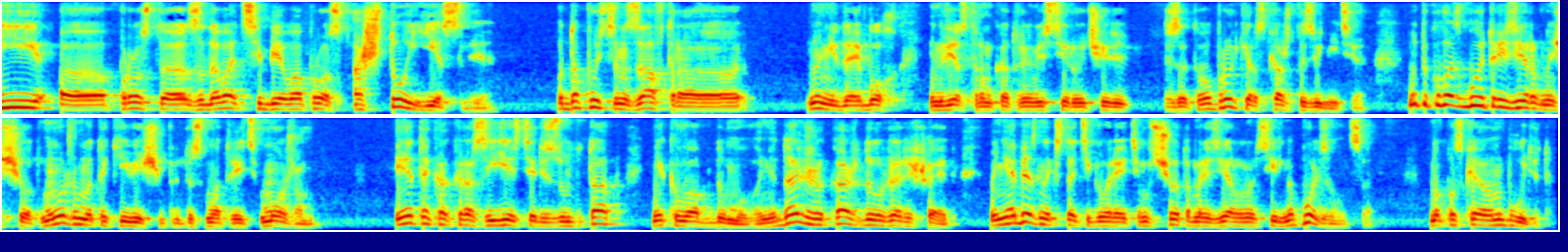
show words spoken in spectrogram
И э, просто задавать себе вопрос, а что если? Вот, допустим, завтра, ну, не дай бог, инвесторам, которые инвестируют через из этого брокера скажет, извините, ну так у вас будет резервный счет. Можем мы такие вещи предусмотреть? Можем. И это как раз и есть результат некого обдумывания. Дальше каждый уже решает. Вы не обязаны, кстати говоря, этим счетом резервным сильно пользоваться, но пускай он будет.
